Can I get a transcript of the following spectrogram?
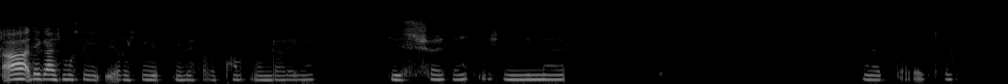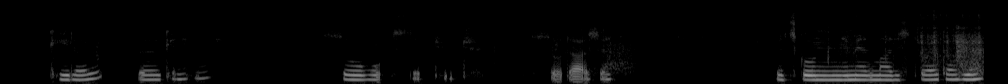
Ah, Digga, ich muss die richtige, die bessere Pump nehmen da, Digga. Die ist scheiße. Ich nehme mal meiner Gruppe drin. Okay, lol. Äh, kenne ich nicht. So, wo ist der Typ? So, da ist er. Let's go, nehmen wir mal die Striker hier.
